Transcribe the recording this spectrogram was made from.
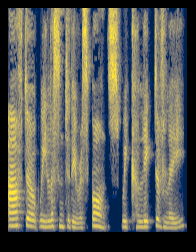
After we listen to their response, we collectively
